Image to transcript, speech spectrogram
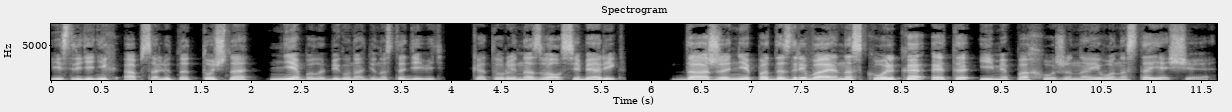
И среди них абсолютно точно не было бегуна 99, который назвал себя Рик, даже не подозревая, насколько это имя похоже на его настоящее.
